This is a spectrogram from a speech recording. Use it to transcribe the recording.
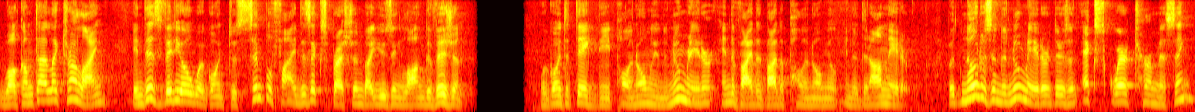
Welcome to ilectureonline. In this video, we're going to simplify this expression by using long division. We're going to take the polynomial in the numerator and divide it by the polynomial in the denominator. But notice in the numerator, there's an x squared term missing,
